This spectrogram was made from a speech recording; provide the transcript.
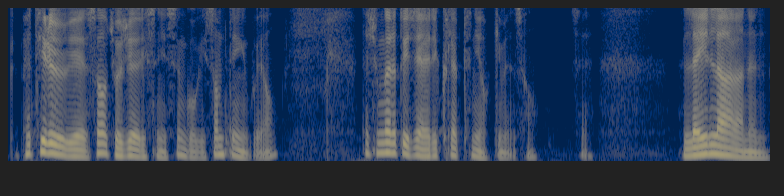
그 패티를 위해서 조지 해리슨이 쓴 곡이 Something이고요. 근데 중간에 또 이제 에릭 클랩튼이 엮이면서, Layla라는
